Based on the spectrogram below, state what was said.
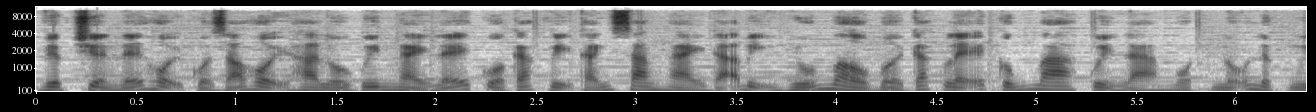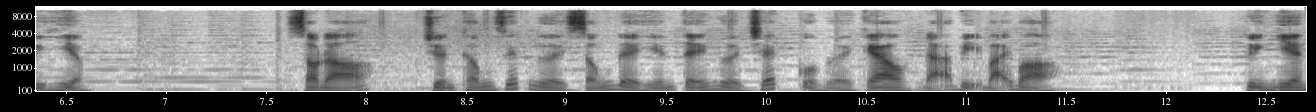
Việc chuyển lễ hội của giáo hội Halloween ngày lễ của các vị thánh sang ngày đã bị nhuốm màu bởi các lễ cúng ma quỷ là một nỗ lực nguy hiểm. Sau đó, truyền thống giết người sống để hiến tế người chết của người keo đã bị bãi bỏ. Tuy nhiên,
